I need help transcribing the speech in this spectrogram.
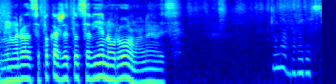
Nije moralo se pokaže da je to savijeno u rolno, ne veze. Dobro, vidi se.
